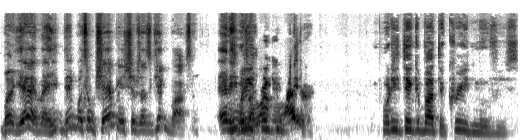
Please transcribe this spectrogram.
But yeah, man, he did win some championships as a kickboxer. And he What was a lot think- lighter. What do you think about the Creed movies?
